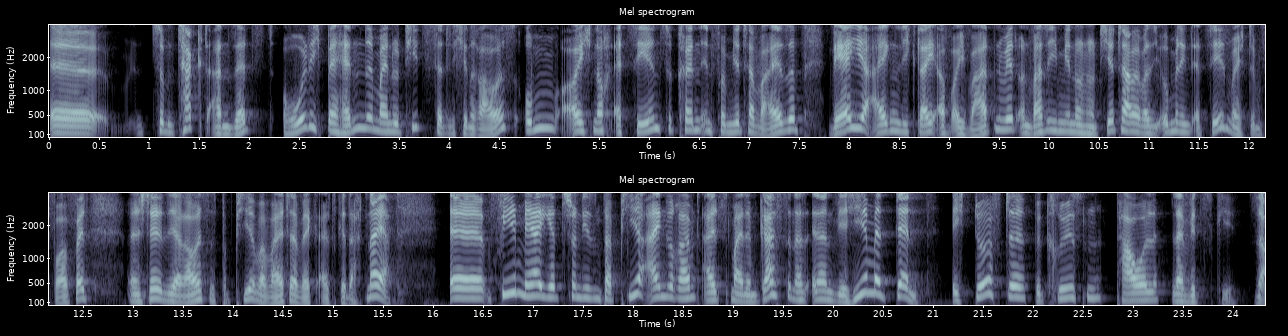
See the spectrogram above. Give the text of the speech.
äh, zum Takt ansetzt, hole ich behende mein Notizzettelchen raus, um euch noch erzählen zu können, informierterweise, wer hier eigentlich gleich auf euch warten wird und was ich mir noch notiert habe, was ich unbedingt erzählen möchte im Vorfeld. Und dann stellte sie heraus, das Papier war weiter weg als gedacht. Naja, äh, viel mehr jetzt schon diesem Papier eingeräumt als meinem Gast und das ändern wir hiermit, denn ich dürfte begrüßen Paul Lawitzki. So,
